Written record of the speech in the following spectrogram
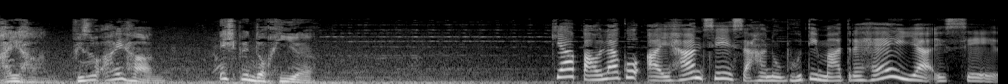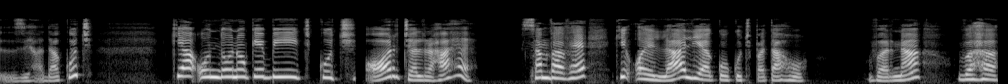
Eihahn. Wieso Eihahn? Ich bin doch hier. क्या पावला को आईहान से सहानुभूति मात्र है या इससे ज़्यादा कुछ क्या उन दोनों के बीच कुछ और चल रहा है संभव है कि ओलालिया को कुछ पता हो वरना वह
